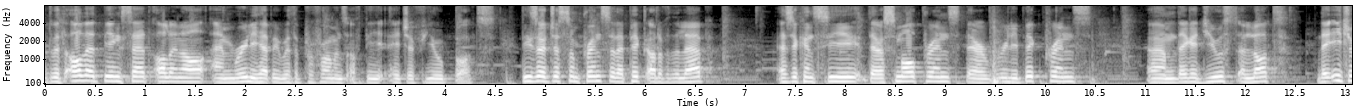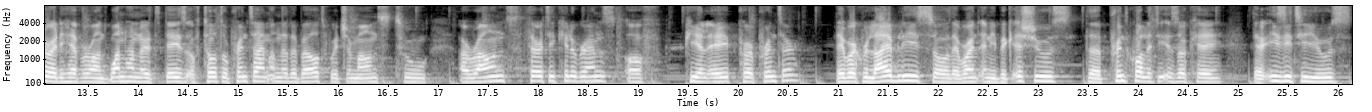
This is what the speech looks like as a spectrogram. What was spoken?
But with all that being said, all in all, I'm really happy with the performance of the HFU bots. These are just some prints that I picked out of the lab. As you can see, they're small prints, they're really big prints. Um, they get used a lot. They each already have around 100 days of total print time under the belt, which amounts to around 30 kilograms of PLA per printer. They work reliably, so there weren't any big issues. The print quality is okay. They're easy to use.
